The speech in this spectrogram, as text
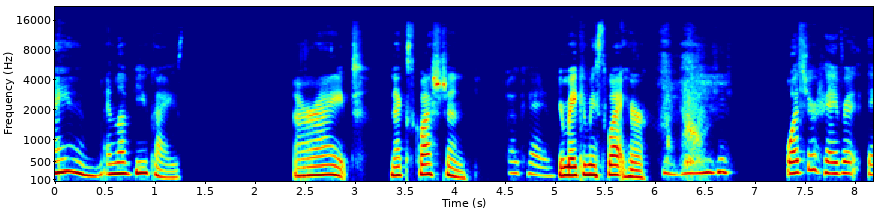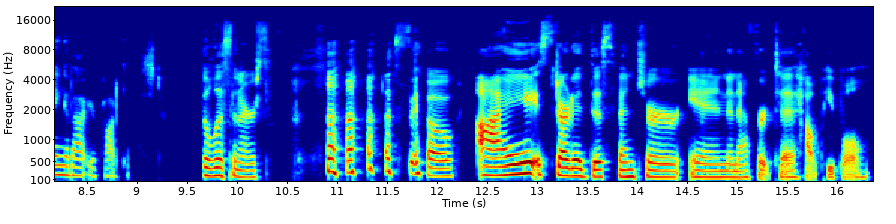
I am. I love you guys. All right. Next question. Okay. You're making me sweat here. What's your favorite thing about your podcast? The listeners. so I started this venture in an effort to help people,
